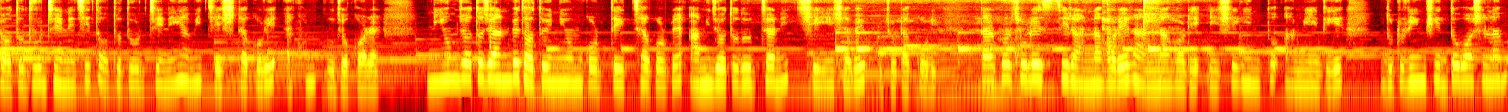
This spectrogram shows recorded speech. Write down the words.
যত দূর জেনেছি তত দূর জেনেই আমি চেষ্টা করি এখন পুজো করার। নিয়ম যত জানবে ততই নিয়ম করতে ইচ্ছা করবে। আমি যত দূর জানি সেই হিসাবেই পুজোটা করি। তারপর চলে এসেছি রান্নাঘরে। রান্নাঘরে এসে কিন্তু আমি এদিকে দুটো ডিম সিদ্ধ বসালাম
